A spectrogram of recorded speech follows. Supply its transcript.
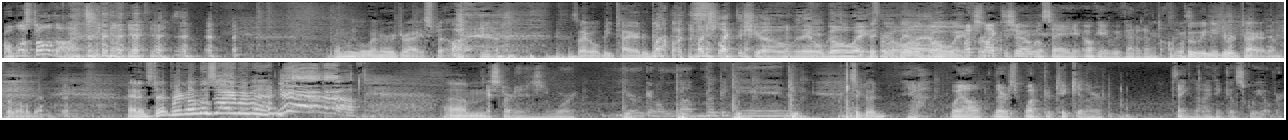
almost all daleks Then we will enter a dry spell. Because I will be tired of Mu- Daleks. Much like the show, they will go away for a they while. will go away much for a like while. the show we'll say okay we've had enough daleks we need to retire them for a little bit. And instead, bring on the Cybermen! Yeah! Um, i started engine of war you're going to love the beginning It's a good. Yeah. Well, there's one particular thing that I think you'll squee over.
